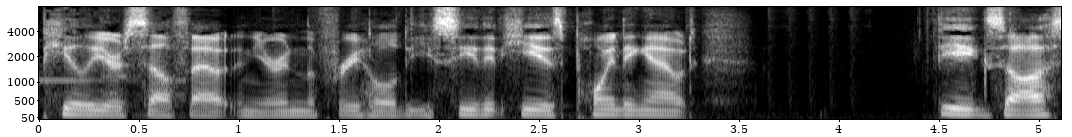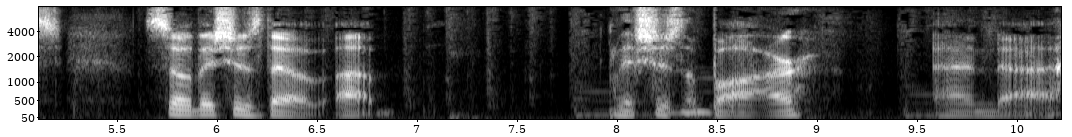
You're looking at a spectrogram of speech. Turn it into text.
peel yourself out and you're in the freehold, you see that he is pointing out the exhaust. So this is the uh, this is the bar, and uh,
